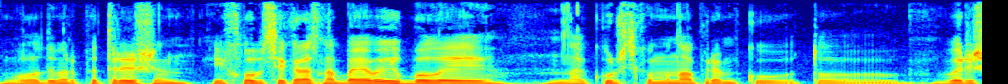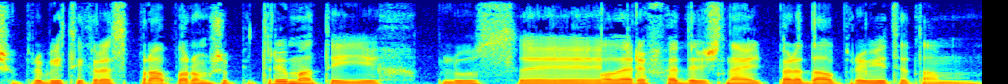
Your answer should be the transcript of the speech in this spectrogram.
Володимир Петришин. І хлопці якраз на бойових були на Курському напрямку, то вирішив прибігти якраз з прапором, щоб підтримати їх. Плюс е, Валерій Федорович навіть передав привіти там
